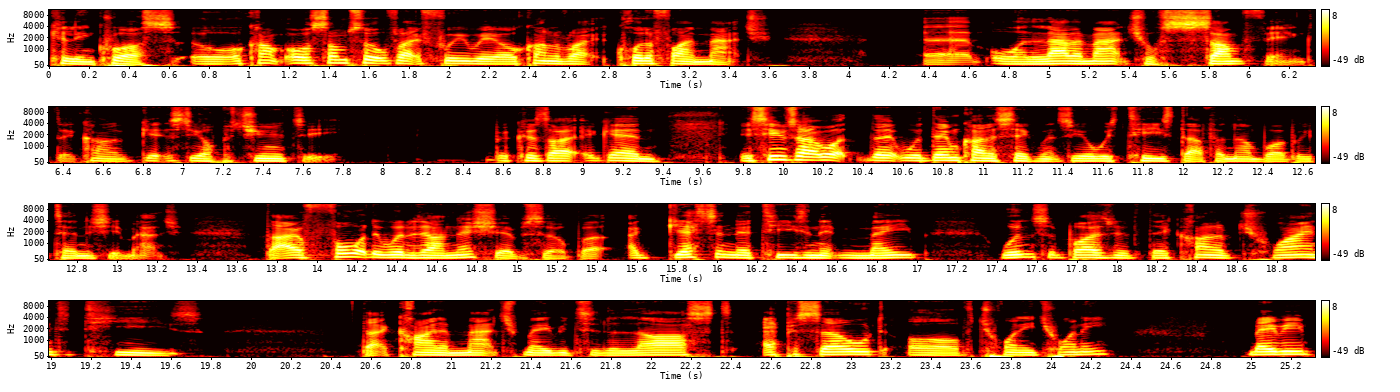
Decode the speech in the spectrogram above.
Karrion Kross, or, or some sort of like three way or kind of like qualifying match, um, or a ladder match or something that kind of gets the opportunity because I again, it seems like what the, with them kind of segments, he always teased up a number one contendership match. That I thought they would have done this episode, but I guessing they're teasing it. May wouldn't surprise me if they're kind of trying to tease that kind of match maybe to the last episode of 2020. Maybe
